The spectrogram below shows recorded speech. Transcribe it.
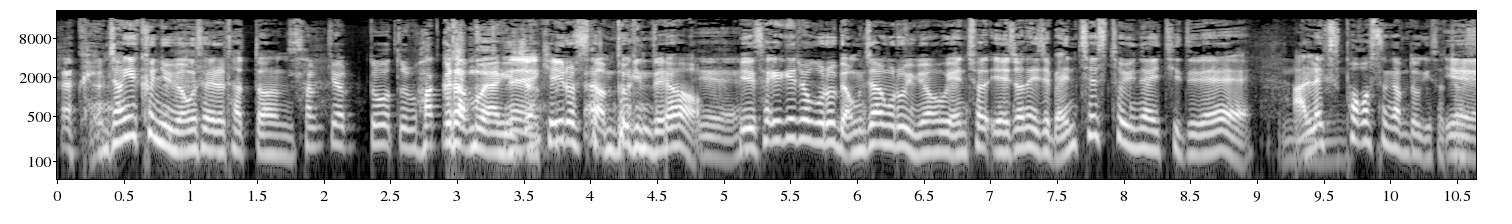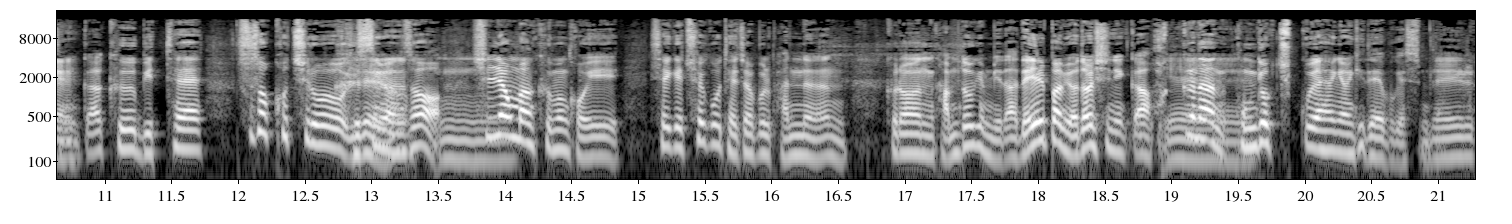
굉장히 큰 유명세를 탔던 성격도 좀 화끈한 모양이죠. 네, 케이로스 감독인데요. 예. 이 세계적으로 명장으로 유명하고 예전에 이제 맨체스터 유나이티드의 음. 알렉스 퍼거슨 감독이 있었지 예. 않습니까? 예. 그 밑에 수석 코치로 그래요? 있으면서 음. 실력만큼은 거의 세계 최고 대접을 받는 그런 감독입니다. 내일 밤 8시니까 화끈한 예. 공격 축구의 향연 기대해 보겠습니다. 내일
